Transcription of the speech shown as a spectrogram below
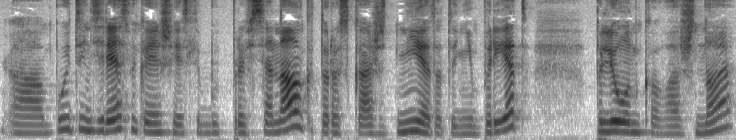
э, будет интересно, конечно, если будет профессионал, который скажет, нет, это не бред, пленка важна,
